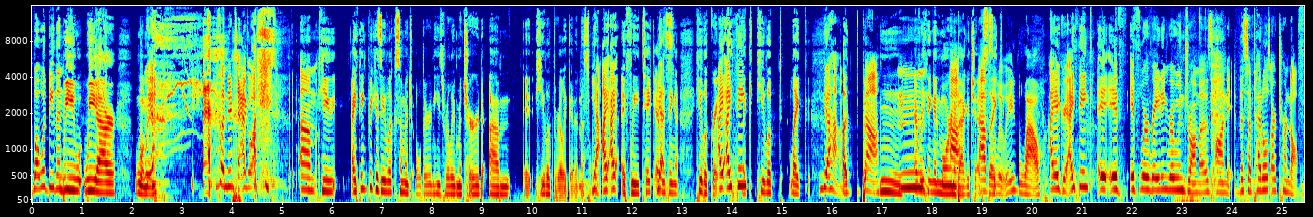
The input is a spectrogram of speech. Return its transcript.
what would be the we we are woman. we are, a new tagline. Um, he, I think, because he looks so much older and he's really matured. Um, it, he looked really good in this one. yeah, I, I If we take Yes. everything, he looked great. I, I think like he looked like Yeah. a, Nah. mm, Mm. everything and more in Ah, a bag of chips. Like, absolutely. wow. I agree. I think if if we're rating Rowoon dramas on the subtitles are turned off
